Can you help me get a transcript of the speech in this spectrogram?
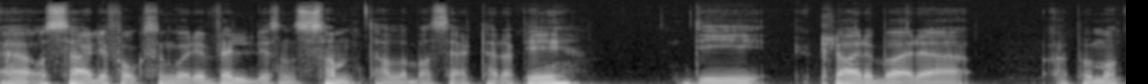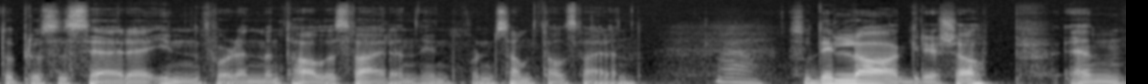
Uh, og særlig folk som går i veldig sånn samtalebasert terapi. De klarer bare på en måte å prosessere innenfor den mentale sfæren, innenfor den samtalesfæren. Ja. Så de lagrer seg opp en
